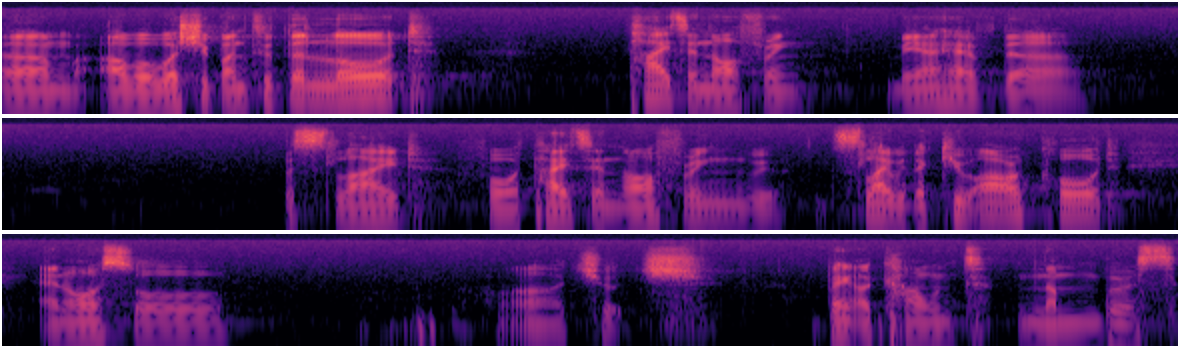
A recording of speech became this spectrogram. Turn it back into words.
um, our worship unto the Lord, tithes and offering. May I have the, the slide for tithes and offering, slide with the QR code and also uh, church bank account numbers.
